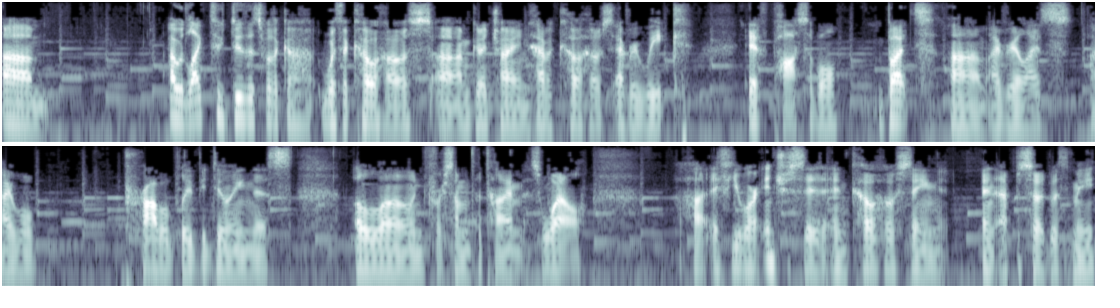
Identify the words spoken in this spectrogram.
Um, I would like to do this with a co- with a co-host. Uh, I'm going to try and have a co-host every week, if possible. But um, I realize I will probably be doing this alone for some of the time as well. Uh, if you are interested in co-hosting an episode with me,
